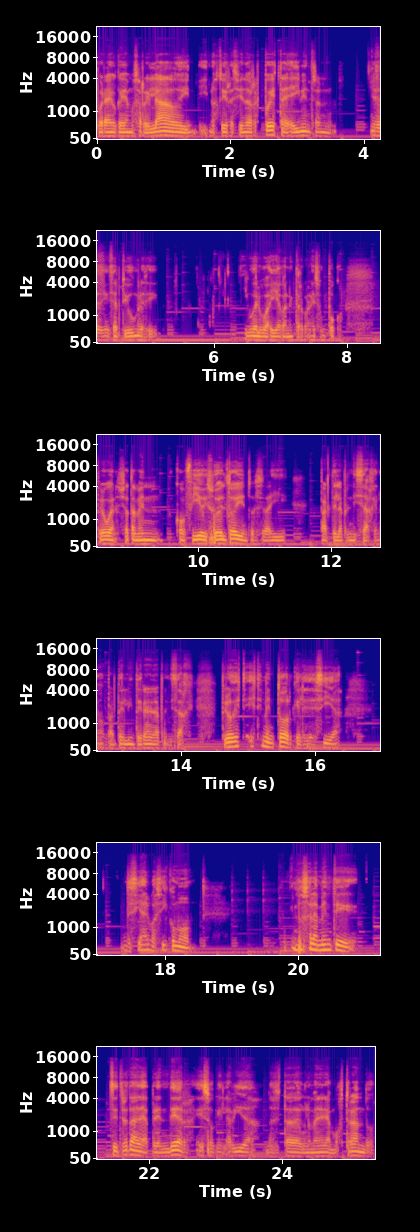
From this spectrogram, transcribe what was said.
por algo que habíamos arreglado y, no estoy recibiendo respuesta, y ahí me entran esas incertidumbres y, y vuelvo ahí a conectar con eso un poco. Pero bueno, ya también confío y suelto y entonces ahí parte del aprendizaje, ¿no? Parte del integrar el aprendizaje. Pero este, este mentor que les decía, decía algo así como, no solamente se trata de aprender eso que la vida nos está de alguna manera mostrando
